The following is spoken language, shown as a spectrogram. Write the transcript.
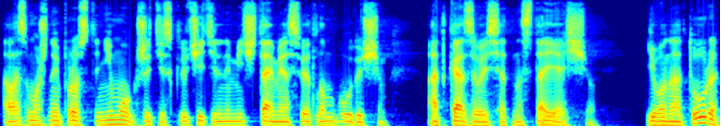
а, возможно, и просто не мог жить исключительно мечтами о светлом будущем, отказываясь от настоящего. Его натура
